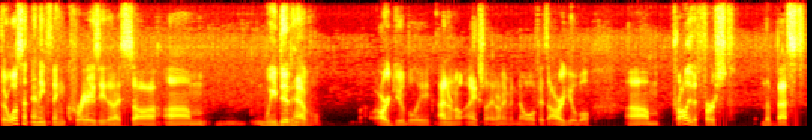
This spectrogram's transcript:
There wasn't anything crazy that I saw. Um, we did have arguably, I don't know, actually, I don't even know if it's arguable. Um, probably the first, the best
